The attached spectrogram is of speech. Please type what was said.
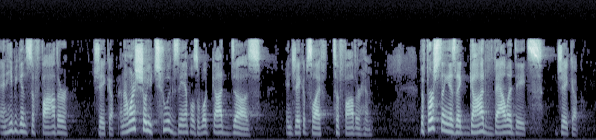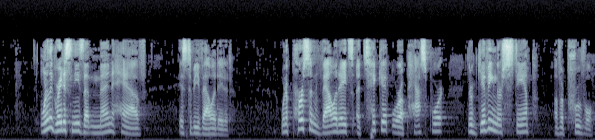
and he begins to father Jacob. And I want to show you two examples of what God does in Jacob's life to father him. The first thing is that God validates Jacob. One of the greatest needs that men have is to be validated. When a person validates a ticket or a passport, they're giving their stamp of approval.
